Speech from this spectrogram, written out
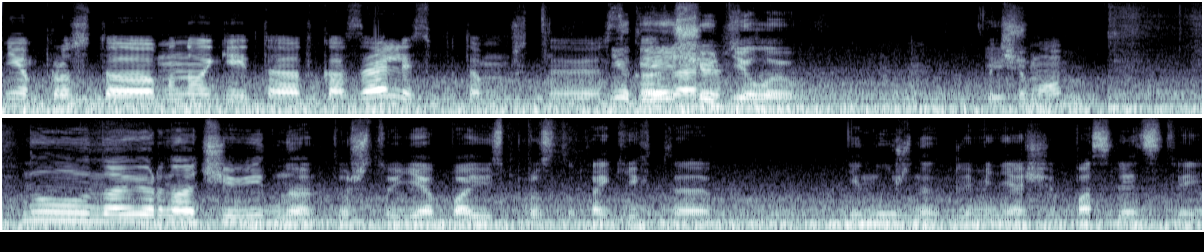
Не, просто многие-то отказались, потому что Нет, сказали, я еще что- делаю. Почему? Ну, наверное, очевидно, то, что я боюсь просто каких-то ненужных для меня сейчас последствий.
